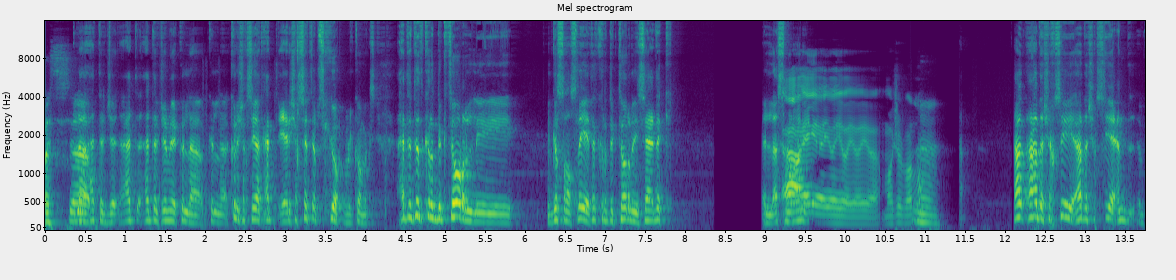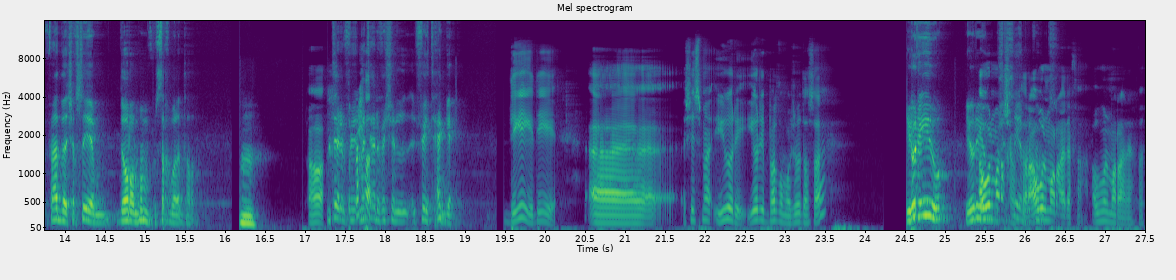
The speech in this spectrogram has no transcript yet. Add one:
بس لا حتى الج... حتى حتى الجميع كلها كلها كل الشخصيات حتى يعني شخصيات obscure من الكوميكس. حتى تذكر الدكتور اللي القصة الأصلية تذكر الدكتور اللي يساعدك؟ آه الاسمراني أيوه أيوه أيوه أيوه, أيوة. موجود والله إيه. هذا هذا شخصية هذا شخصية عند هذا شخصية دوره مهم في المستقبل ترى. ما تعرف ما. تعرف إيش ال- ال fate حقه. دقيقة دقيقة. آه... شو اسمه؟ يوري يوري برضه موجودة صح؟ يوري أيوه. يوري أول مرة من ترى أول. مرة أعرفها أول مرة أعرفها.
